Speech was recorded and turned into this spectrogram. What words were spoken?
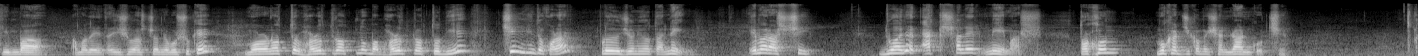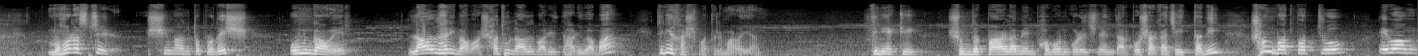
কিংবা আমাদের নেতাজি সুভাষচন্দ্র বসুকে মরণোত্তর ভারতরত্ন বা ভারতরত্ন দিয়ে চিহ্নিত করার প্রয়োজনীয়তা নেই। এবার আসছি দু হাজার এক সালের মে মাস। তখন মুখার্জি কমিশন রান করছে। মহারাষ্ট্রের সীমান্ত প্রদেশ, উমগাঁওয়ের লালধারী বাবা, সাধু লালবাড়ি ধারী বাবা, তিনি হাসপাতালে মারা যান। তিনি একটি সুন্দর পার্লামেন্ট ভবন করেছিলেন, তার পোশাক আছে ইত্যাদি। সংবাদপত্র এবং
